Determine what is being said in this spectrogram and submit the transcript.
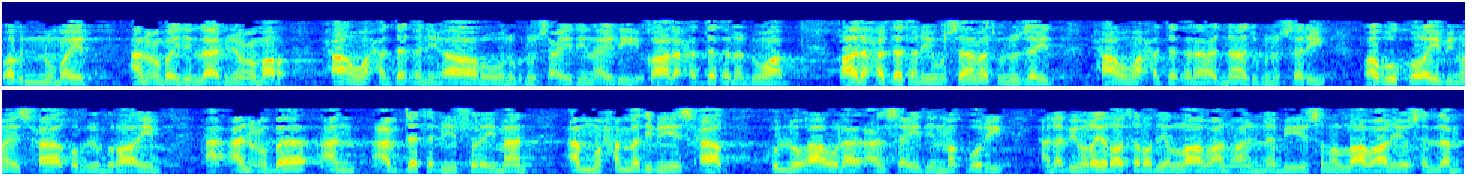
وابن نمير عن عبيد الله بن عمر. حاء وحدثني هارون بن سعيد الأيلي قال حدثنا ابن وهب قال حدثني أسامة بن زيد. حاء وحدثنا هدناد بن سري وأبو كريب وإسحاق بن إبراهيم. عن عباء عن عبدة بن سليمان. عن محمد بن إسحاق. كل هؤلاء عن سعيد المقبري عن أبي هريرة رضي الله عنه عن النبي صلى الله عليه وسلم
